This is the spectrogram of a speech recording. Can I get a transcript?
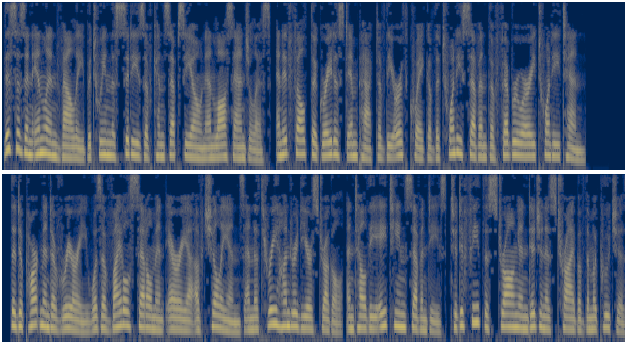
This is an inland valley between the cities of Concepcion and Los Angeles, and it felt the greatest impact of the earthquake of 27 February 2010. The department of Rere was a vital settlement area of Chileans and the 300-year struggle until the 1870s to defeat the strong indigenous tribe of the Mapuches.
